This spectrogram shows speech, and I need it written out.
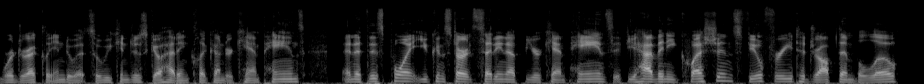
we're directly into it. So we can just go ahead and click under campaigns. And at this point, you can start setting up your campaigns. If you have any questions, feel free to drop them below.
